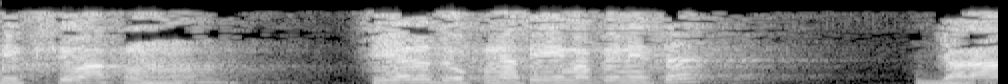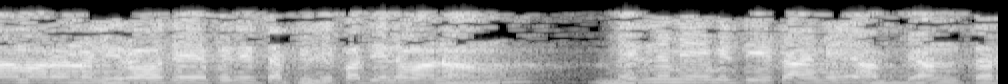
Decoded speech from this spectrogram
භික්ෂුවක් සියලු දුක් නැසීම පිණිස ජරා මරණ නිරෝධය පිණිස පිළිපදිනවා නම් මෙන්න මේ විදිහටයි මේ අභ්‍යන්තර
